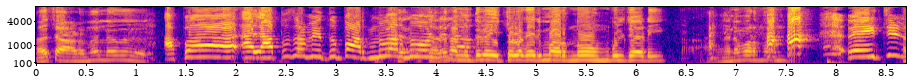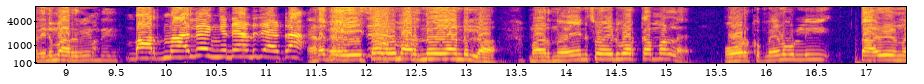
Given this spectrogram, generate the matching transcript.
അത് ചാടുന്നല്ലത്. അപ്പൊ അല്ലാത്ത സമയത്ത് പറന്നു പറന്നു ചില സമയത്ത് വേയിച്ചുള്ള കാര്യം മറന്നു പോകും പുൽച്ചാടി. അങ്ങനെ പറഞ്ഞു അതിന് മറിവുണ്ട്. മറന്നാലും എങ്ങനെയാണ് ചേട്ടാ? എടാ വേയിച്ചുള്ളത് മറന്നു പോയാണ്ടല്ലോ. മറന്നു പോയാൽ സ്വയം പറക്കാൻ പാടില്ല. ഓർക്കുമ്പോഴാണ് പുള്ളി താഴെ വീണ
